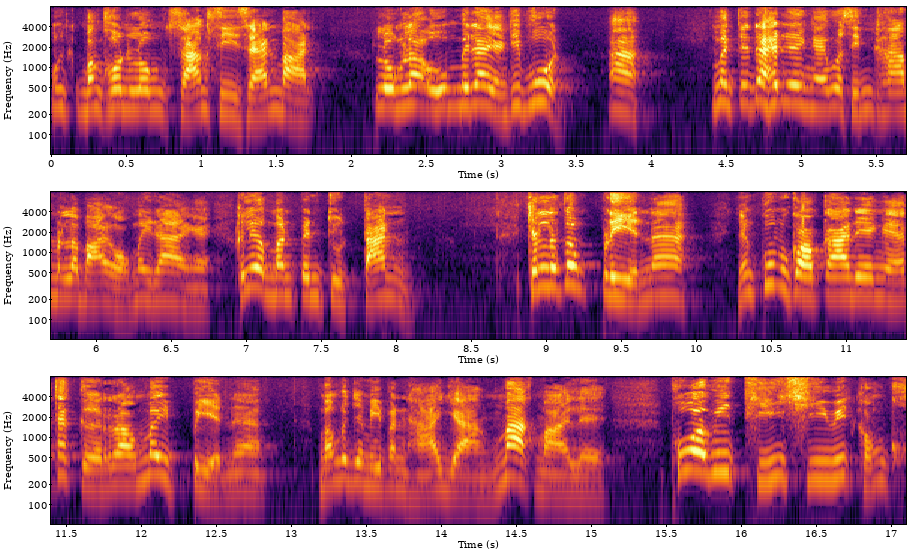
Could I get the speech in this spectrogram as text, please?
บางบางคนลงสามสี่แสนบาท ลงแล้วโอ้ไม่ได้อย่างที่พูดอะมันจะได้ได้ไงว่าสินค้ามันระบายออกไม่ได้ไงเขาเรียกมันเป็นจุดตันฉะนั้นเราต้องเปลี่ยนนะอย่างผู้ประกอบการเองเนี่ยถ้าเกิดเราไม่เปลี่ยนนะมันก็จะมีปัญหาอย่างมากมายเลย เพราะว่าวิถีชีวิตของค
